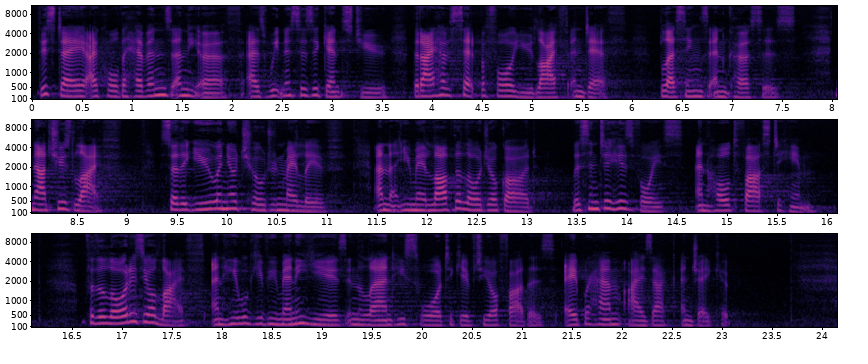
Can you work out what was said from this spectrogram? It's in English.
This day I call the heavens and the earth as witnesses against you that I have set before you life and death, blessings and curses. Now choose life, so that you and your children may live, and that you may love the Lord your God, listen to his voice, and hold fast to him. For the Lord is your life, and he will give you many years in the land he swore to give to your fathers, Abraham, Isaac, and Jacob.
